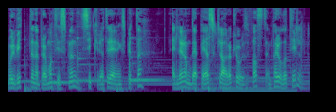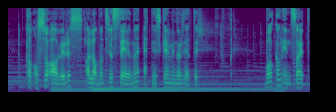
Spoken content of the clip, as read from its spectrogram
Hvorvidt denne pragmatismen sikrer et regjeringsbytte, eller om DPS klarer å klore seg fast en periode til, kan også avgjøres av landets resterende etniske minoriteter. Balkan Insight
